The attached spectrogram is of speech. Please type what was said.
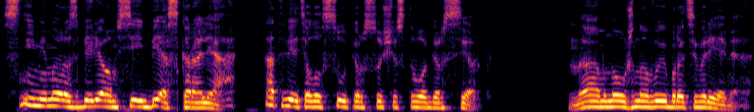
С ними мы разберемся и без короля», — ответило суперсущество Берсерк. «Нам нужно выбрать время.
